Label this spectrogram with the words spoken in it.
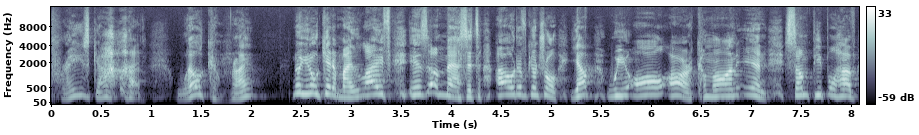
Praise God. Welcome, right? No, you don't get it. My life is a mess. It's out of control. Yep, we all are. Come on in. Some people have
